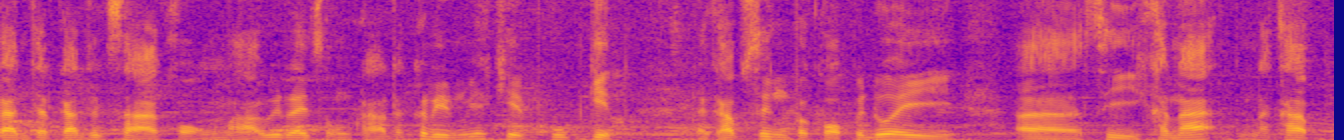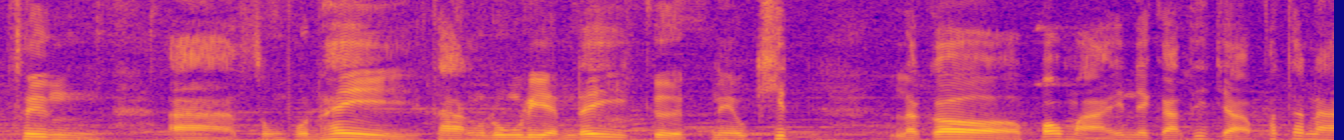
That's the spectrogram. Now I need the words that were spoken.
การจัดการศึกษาของมหาวิทยาลัยสงขลานครินทร์วิทยาเขตภูเก็ต นะครับ ซึ่งประกอบไปด้วยสี่คณะนะครับ ซึ่งส่งผลให้ทางโรงเรียนได้เกิดแนวคิด แล้วก็เป้าหมายในการที่จะพัฒนา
